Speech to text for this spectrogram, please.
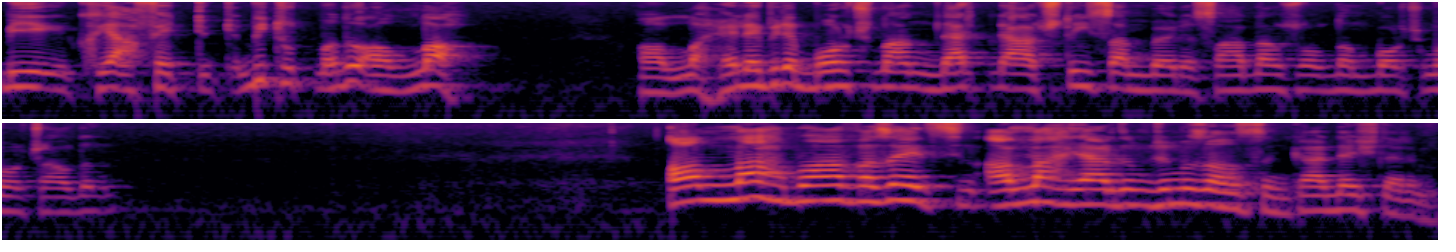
Bir kıyafet dükkanı. Bir tutmadı Allah. Allah hele bir de borçlan dertle açtıysan böyle sağdan soldan borç borç aldın. Allah muhafaza etsin. Allah yardımcımız olsun kardeşlerim.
